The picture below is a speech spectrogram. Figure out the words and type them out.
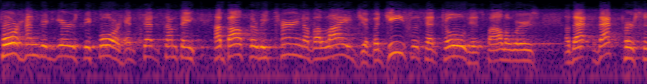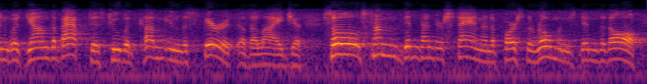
400 years before, had said something about the return of Elijah. But Jesus had told his followers, Uh, that that person was John the Baptist who would come in the spirit of Elijah. So some didn't understand, and of course the Romans didn't at all.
